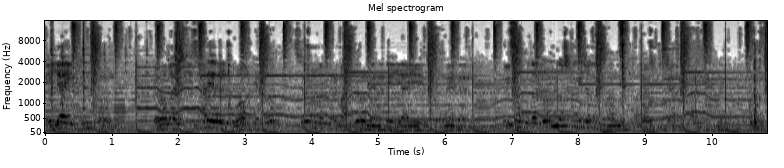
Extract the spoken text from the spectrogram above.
AI 팬처럼 여러 가지 사례를 조합해서 새로운 것을 만들어내는 AI의 경우에는 의사보다 조금 더 창의적인 방안으로 나아갈 수 있지 않을까 하는 생각이 듭니다.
